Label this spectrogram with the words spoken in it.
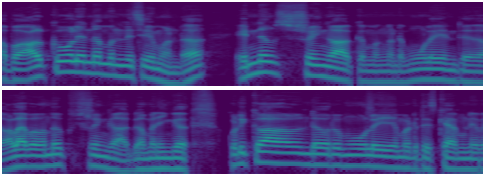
அப்போ ஆல்கோல் என்ன நிச்சயமாண்டா செய்ய இன்னும் ஸ்ட்ரிங் ஆக்கும் எங்கள்கிட்ட மூளையின் அளவை வந்து ஸ்ட்ரிங் ஆகும் அப்போ நீங்கள் குடிக்காத ஒரு மூளையை எடுத்து ஸ்கேன் பண்ணி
